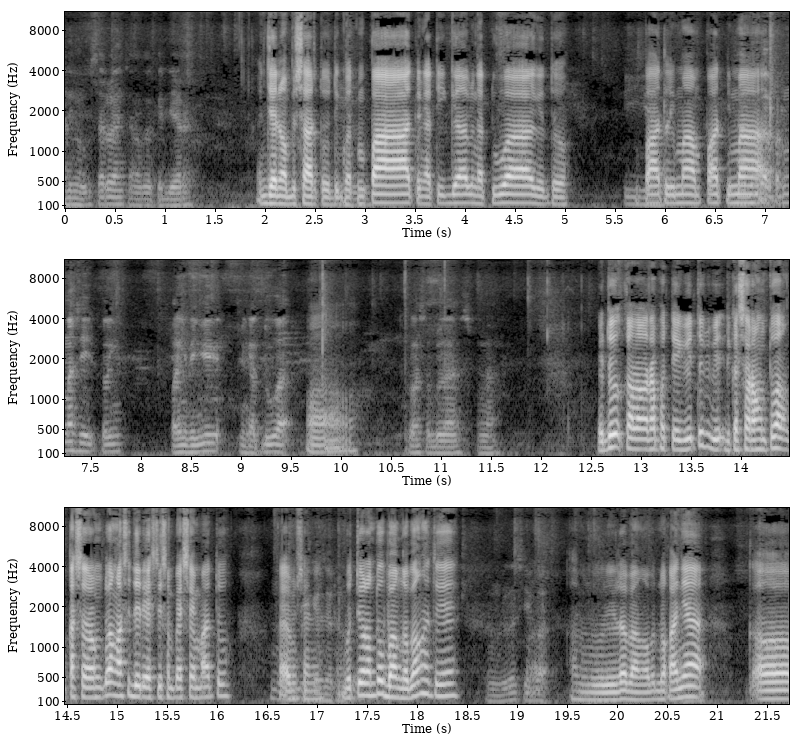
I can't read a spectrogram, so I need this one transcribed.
5 besar lah yang kejar. Jangan 5 besar tuh Tingkat 4 Peringkat 3 Peringkat 2 gitu. 4 5 4 5 Aku nggak pernah sih paling paling tinggi tingkat 2 Oh. Kelas 11 pernah. Itu kalau rapot kayak gitu di- dikasih orang tua kasih orang tua nggak sih dari SD sampai SMA tuh? Kayak misalnya. berarti orang tua bangga banget tuh ya? Alhamdulillah sih pak. Alhamdulillah bangga banget. Makanya eh,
